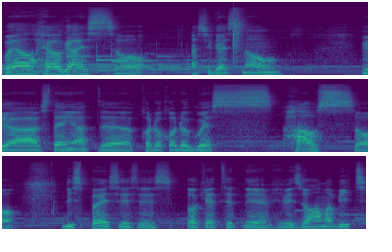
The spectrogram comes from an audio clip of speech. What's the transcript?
Well, hello guys. So, as you guys know, we are staying at the Kodo Kodo Guest house. So, this place is, is located near Hirizohama Beach,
